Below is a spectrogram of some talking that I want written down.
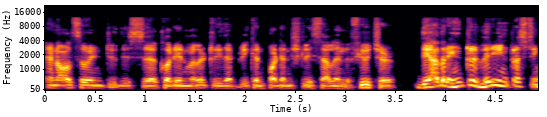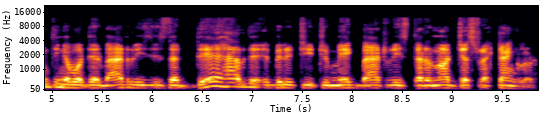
and also into this uh, Korean military that we can potentially sell in the future. The other inter- very interesting thing about their batteries is that they have the ability to make batteries that are not just rectangular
